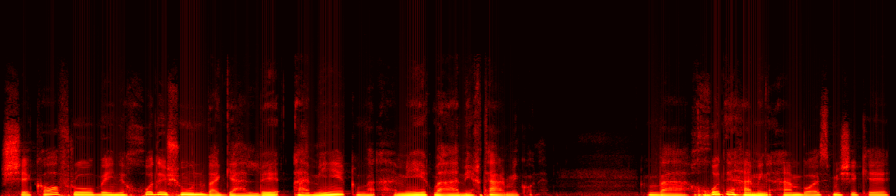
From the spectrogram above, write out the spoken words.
شکاف رو بین خودشون و گله عمیق و عمیق و عمیقتر می‌کنه. و خود همین هم باعث میشه که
